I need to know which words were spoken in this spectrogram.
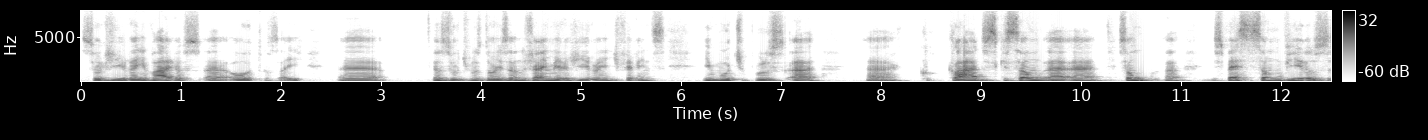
surgiram aí vários uh, outros aí, uh, nos últimos dois anos já emergiram aí diferentes e múltiplos uh, clades que são, são espécies, são vírus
